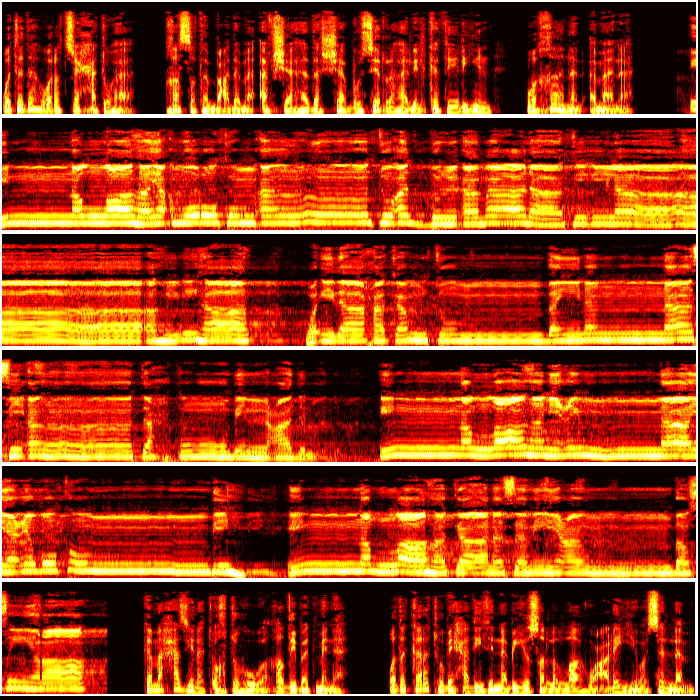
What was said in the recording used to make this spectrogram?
وتدهورت صحتها خاصة بعدما أفشى هذا الشاب سرها للكثيرين وخان الأمانة. إن الله يأمركم أن تؤدوا الأمانات إلى أهلها. وإذا حكمتم بين الناس أن تحكموا بالعدل إن الله نعم ما يعظكم به إن الله كان سميعا بصيرا. كما حزنت أخته وغضبت منه وذكرته بحديث النبي صلى الله عليه وسلم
